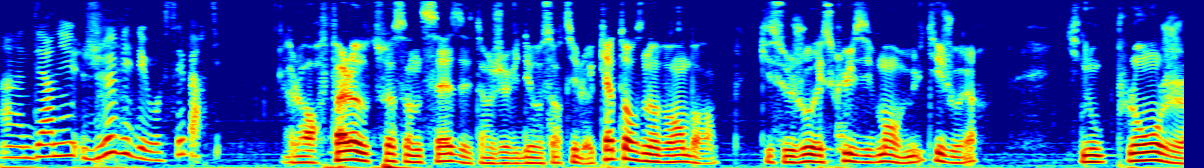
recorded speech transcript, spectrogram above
un dernier jeu vidéo. C'est parti. Alors Fallout 76 est un jeu vidéo sorti le 14 novembre qui se joue exclusivement en multijoueur, qui nous plonge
